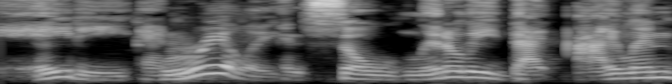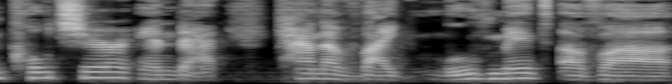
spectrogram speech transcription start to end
Haiti. And really, And so literally that island culture and that kind of like movement of uh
